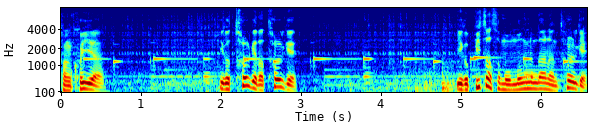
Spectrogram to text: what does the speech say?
방코이야 이거 털개다 털개. 이거 비싸서 못 먹는다는 털개.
